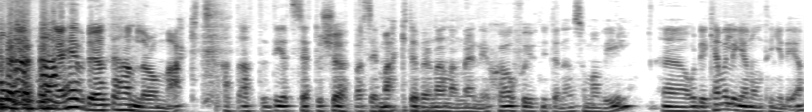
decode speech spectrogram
Många, många hävdar att det handlar om makt. Att, att det är ett sätt att köpa sig makt över en annan människa och få utnyttja den som man vill. Eh, och det kan väl ligga någonting i det.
